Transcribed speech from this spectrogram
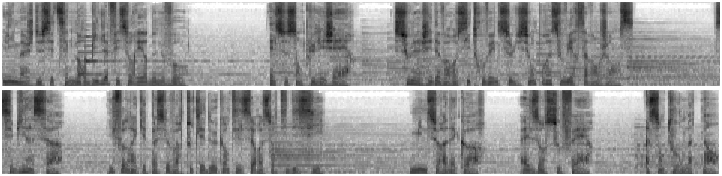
L'image de cette scène morbide la fait sourire de nouveau. Elle se sent plus légère, soulagée d'avoir aussi trouvé une solution pour assouvir sa vengeance. C'est bien ça. Il faudra qu'elle passe le voir toutes les deux quand il sera sorti d'ici. Mine sera d'accord. Elles ont souffert. À son tour maintenant.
